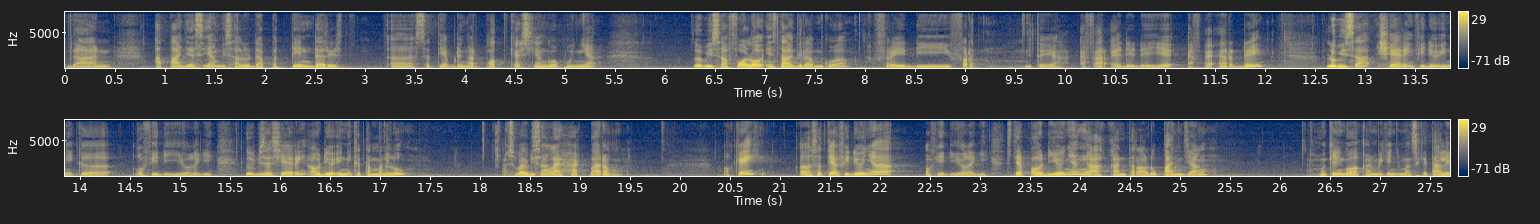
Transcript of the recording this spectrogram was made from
dan apa aja sih yang bisa lu dapetin dari uh, setiap dengar podcast yang gue punya. Lu bisa follow Instagram gue, Freddy Ferd, gitu ya, F R E D D Y F E R D. Lu bisa sharing video ini ke oh video lagi lu bisa sharing audio ini ke temen lu supaya bisa live hack bareng oke okay? uh, eh, setiap videonya oh video lagi setiap audionya nggak akan terlalu panjang mungkin gue akan bikin cuma sekitar 5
